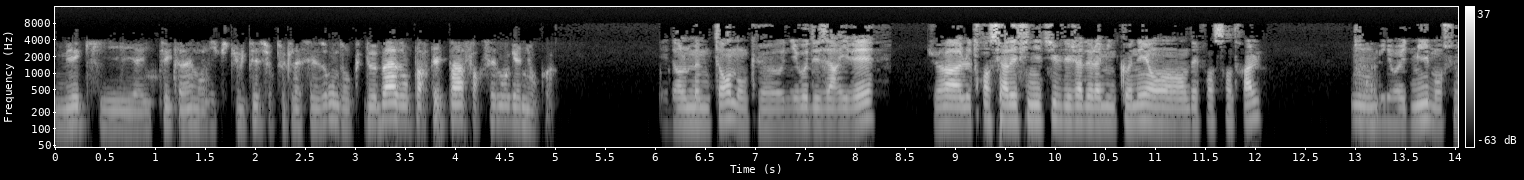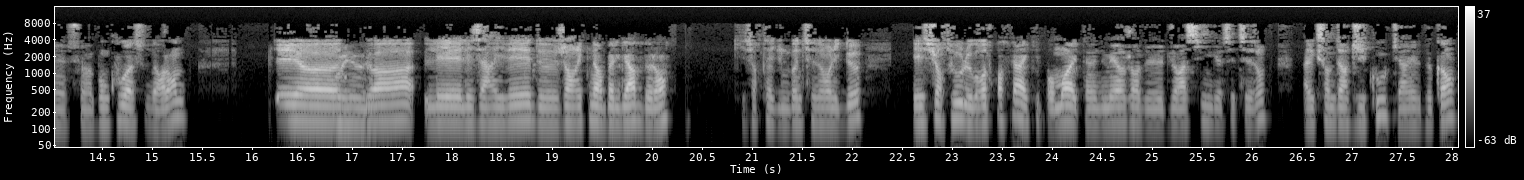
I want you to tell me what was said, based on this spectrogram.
mais qui a été quand même en difficulté sur toute la saison. Donc de base, on partait pas forcément gagnant quoi. Et dans le même temps, donc euh, au niveau des arrivées, tu as le transfert définitif déjà de Lamine Koné en, en défense centrale. Mm. Un million et demi, bon c'est un bon coup à Sunderland. Et euh, Oui, oui. tu as les, les arrivées de Jean-Rickner Bellegarde de Lens, qui sortait d'une bonne saison en Ligue 2. Et surtout le gros transfert et qui pour moi est un des meilleurs joueurs du, du Racing cette saison, Alexander Djikou qui arrive de Caen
